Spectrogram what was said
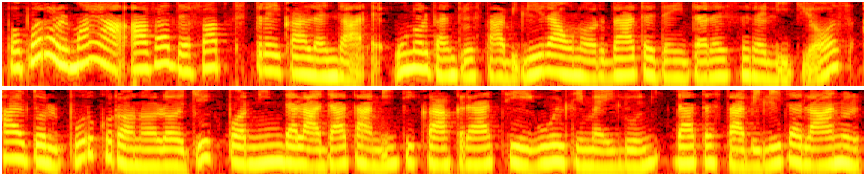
Poporul Maya avea de fapt trei calendare, unul pentru stabilirea unor date de interes religios, altul pur cronologic, pornind de la data mitică a creației ultimei luni, dată stabilită la anul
